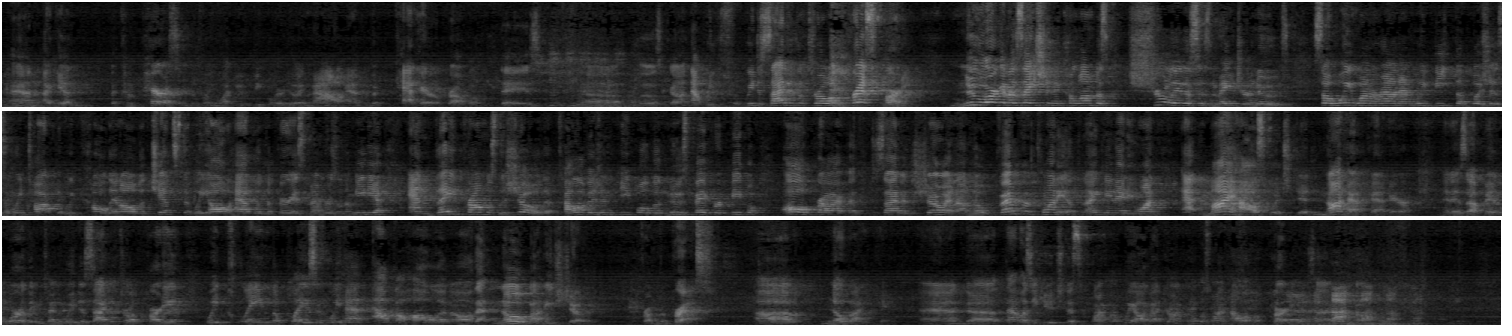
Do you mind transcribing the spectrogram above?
And again, the comparison between what you people are doing now and the cat hair problem days, uh, those are gone. Now, we, we decided to throw a press party. New organization in Columbus, surely this is major news. So we went around and we beat the bushes and we talked and we called in all the chits that we all had with the various members of the media and they promised to show, the television people, the newspaper people, all uh, decided to show and on November 20th, 1981, at my house, which did not have cat hair, and is up in Worthington, we decided to throw a party and we cleaned the place and we had alcohol and all that. Nobody showed from the press. Uh, nobody came. And uh, that was a huge disappointment. We all got drunk, and it was one hell of a party.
